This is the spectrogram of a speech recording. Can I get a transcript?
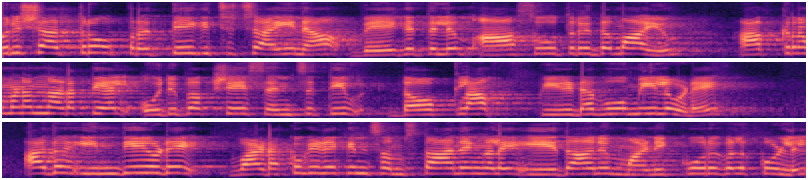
ഒരു ശത്രു പ്രത്യേകിച്ച് ചൈന വേഗത്തിലും ആസൂത്രിതമായും ആക്രമണം നടത്തിയാൽ ഒരുപക്ഷെ സെൻസിറ്റീവ് ഡോക്ലാം പീഠഭൂമിയിലൂടെ. അത് ഇന്ത്യയുടെ വടക്കുകിഴക്കൻ സംസ്ഥാനങ്ങളെ ഏതാനും മണിക്കൂറുകൾക്കുള്ളിൽ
